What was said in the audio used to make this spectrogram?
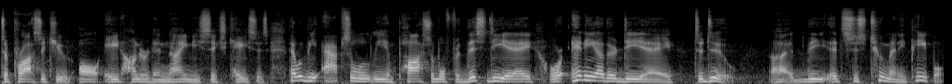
to prosecute all 896 cases, that would be absolutely impossible for this DA or any other DA to do. Uh, the, it's just too many people.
